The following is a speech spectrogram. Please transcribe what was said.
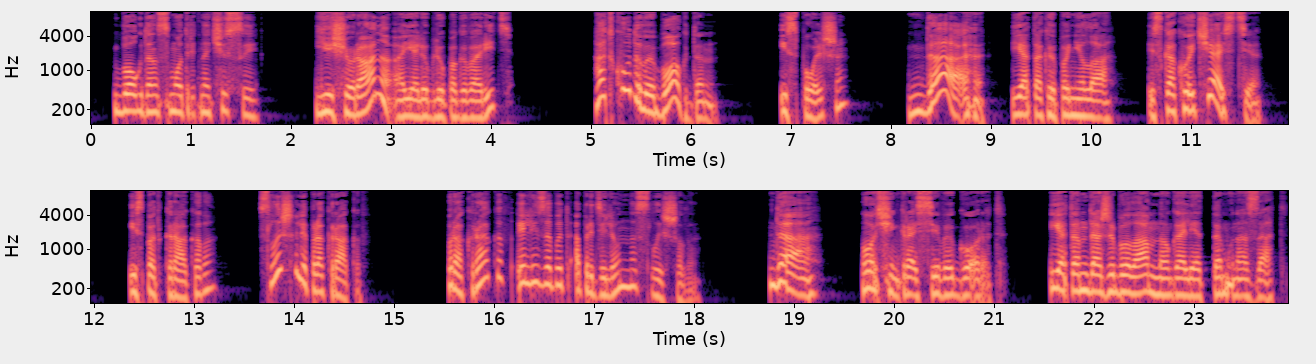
— Богдан смотрит на часы. «Еще рано, а я люблю поговорить». «Откуда вы, Богдан?» «Из Польши». «Да, я так и поняла. Из какой части?» «Из-под Кракова. Слышали про Краков?» Про Краков Элизабет определенно слышала. «Да, очень красивый город. Я там даже была много лет тому назад.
